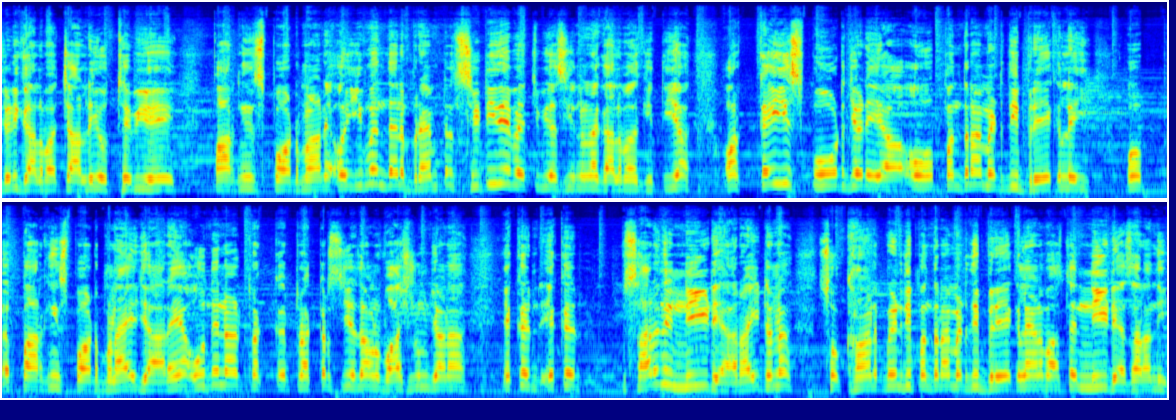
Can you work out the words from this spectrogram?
ਜਿਹੜੀ ਗੱਲਬਾਤ ਚੱਲ ਰਹੀ ਉੱਥੇ ਵੀ ਇਹ ਪਾਰਕਿੰਗ ਸਪਾਟ ਬਣਾਉਣੇ ਔਰ ਈਵਨ ਦੈਨ ਬ੍ਰੈਂਪਟਨ ਸਿਟੀ ਦੇ ਵਿੱਚ ਵੀ ਅਸੀਂ ਇਹਨਾਂ ਨਾਲ ਗੱਲਬਾਤ ਕੀਤੀ ਆ। ਔਰ ਕਈ ਸਪੋਰਟ ਜਿਹੜੇ ਆ, ਉਹ 15 ਮਿੰਟ ਦੀ ਬ੍ਰੇਕ ਲਈ ਉਹ ਪਾਰਕਿੰਗ ਸਪਾਟ ਬਣਾਏ ਜਾ ਰਹੇ ਆ। ਉਹਦੇ ਨਾਲ ਟਰੱਕ ਟਰੱਕਰਸ ਜਿਹਦਾ ਹੁਣ ਵਾਸ਼ਰੂਮ ਜਾਣਾ ਇੱਕ ਇੱਕ ਸਾਰਿਆਂ ਦੀ ਨੀਡ ਆ ਰਾਈਟ ਨਾ ਸੋ ਖਾਣ ਪੀਣ ਦੀ 15 ਮਿੰਟ ਦੀ ਬ੍ਰੇਕ ਲੈਣ ਵਾਸਤੇ ਨੀਡ ਆ ਸਾਰਿਆਂ ਦੀ।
